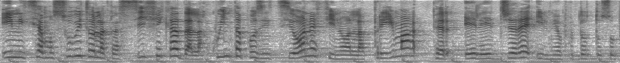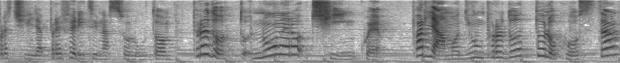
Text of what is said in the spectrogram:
Iniziamo subito la classifica dalla quinta posizione fino alla prima per eleggere il mio prodotto sopracciglia preferito in assoluto. Prodotto numero 5 Parliamo di un prodotto low cost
